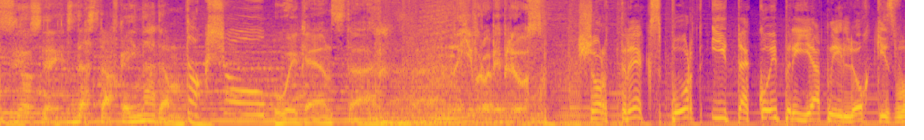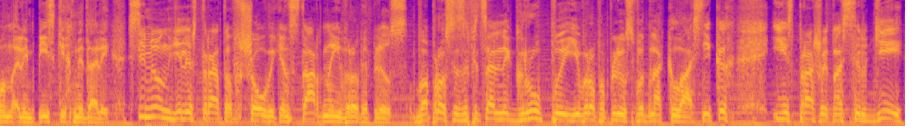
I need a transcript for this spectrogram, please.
Звезды с доставкой на дом. Ток-шоу Weekend Star на Европе+. плюс. Шорт-трек, спорт и такой приятный легкий звон олимпийских медалей. Семен Елистратов, шоу Weekend Star на Европе+. плюс. Вопрос из официальной группы Европа Плюс в Одноклассниках. И спрашивает нас Сергей.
